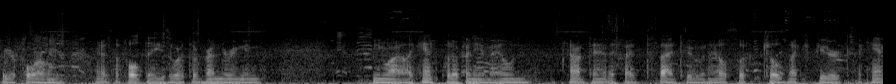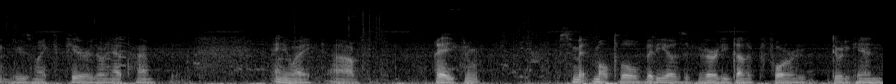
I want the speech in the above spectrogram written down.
three or four of them. There's a full day's worth of rendering, and meanwhile I can't put up any of my own content if I decide to, and it also kills my computer because I can't use my computer during that time anyway, uh, yeah, you can submit multiple videos if you've already done it before, do it again.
